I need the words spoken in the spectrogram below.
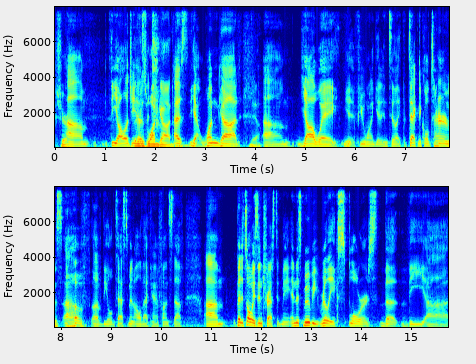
Sure. um, theology. There as is the one tr- God. As yeah, one God. Yeah. Um, Yahweh, if you want to get into like the technical terms of of the Old Testament, all that kind of fun stuff. Um, but it's always interested me, and this movie really explores the the uh,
